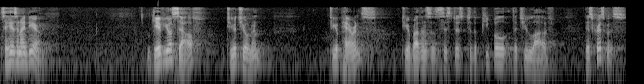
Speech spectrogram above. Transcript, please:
So here's an idea give yourself to your children, to your parents, to your brothers and sisters, to the people that you love this Christmas,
